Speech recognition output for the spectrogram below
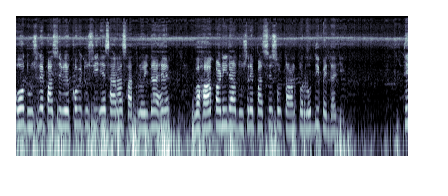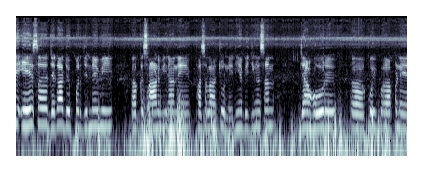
ਉਹ ਦੂਸਰੇ ਪਾਸੇ ਵੇਖੋ ਵੀ ਤੁਸੀਂ, ਇਹ ਸਾਰਾ ਸਤਲੁਜ ਦਾ ਹੈ, ਵਹਾਅ ਪਾਣੀ ਦਾ। ਦੂਸਰੇ ਪਾਸੇ ਸੁਲਤਾਨਪੁਰ ਲੋਧੀ ਪੈਂਦਾ ਜੀ। ਤੇ ਇਸ ਜਗ੍ਹਾ ਦੇ ਉੱਪਰ ਜਿੰਨੇ ਵੀ ਕਿਸਾਨ ਵੀਰਾਂ ਨੇ ਫਸਲਾਂ ਝੋਨੇ ਦੀਆਂ ਬੀਜੀਆਂ ਸਨ ਜਾਂ ਹੋਰ ਕੋਈ ਆਪਣੇ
